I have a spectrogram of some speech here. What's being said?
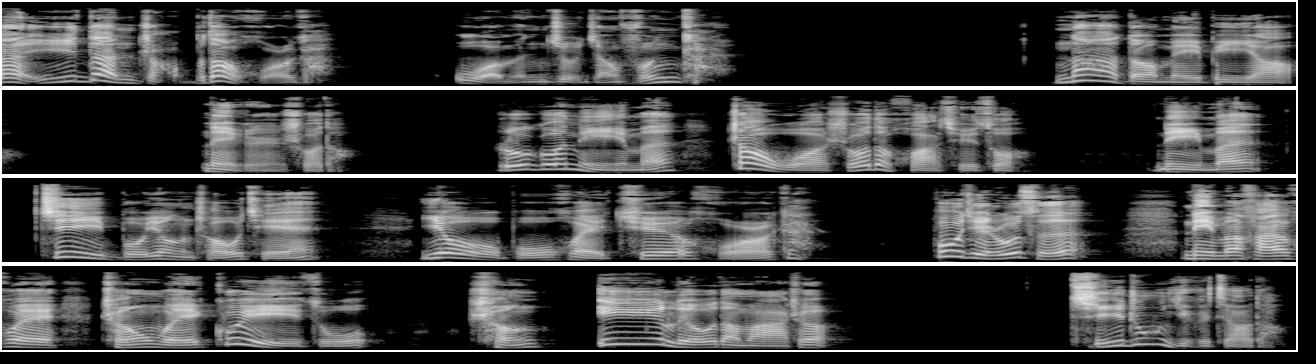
但一旦找不到活干，我们就将分开。那倒没必要，那个人说道：“如果你们照我说的话去做，你们既不用筹钱，又不会缺活干。不仅如此，你们还会成为贵族，乘一流的马车。”其中一个叫道：“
